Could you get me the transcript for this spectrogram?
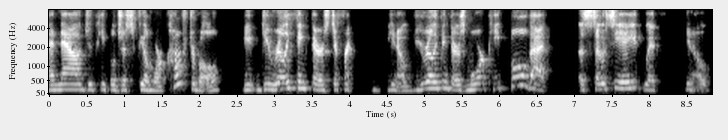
and now do people just feel more comfortable? You, do you really think there's different you know do you really think there's more people that associate with you know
